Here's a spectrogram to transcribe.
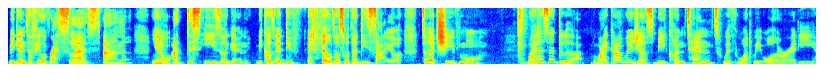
begin to feel restless and you know at dis-ease again because it de- it fills us with a desire to achieve more. Why does it do that? Why can't we just be content with what we already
